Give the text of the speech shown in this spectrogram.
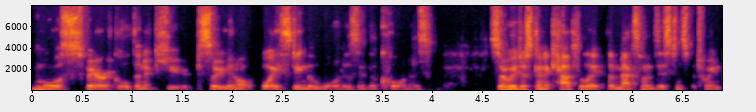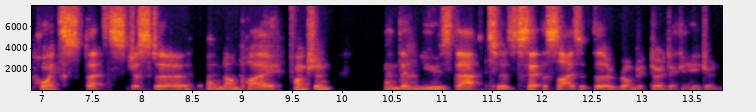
more spherical than a cube. So you're not wasting the waters in the corners. So we're just going to calculate the maximum distance between points. That's just a, a NumPy function and then use that to set the size of the rhombic dodecahedron.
